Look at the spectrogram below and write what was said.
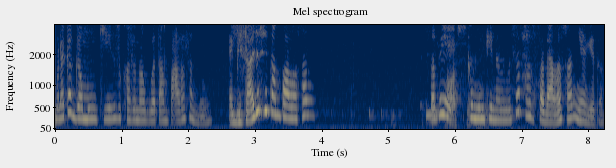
mereka gak mungkin suka sama gua tanpa alasan dong. Eh bisa aja sih tanpa alasan. Tapi kemungkinan besar harus ada alasannya gitu.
